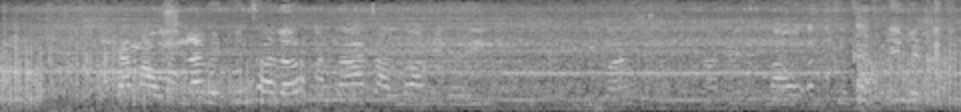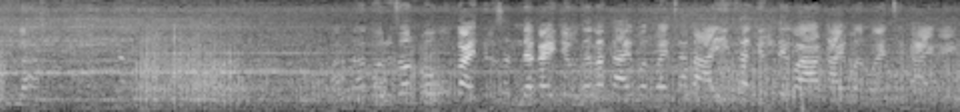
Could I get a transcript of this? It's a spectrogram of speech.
त्या मावशीला भेटून झालं. आता चाललो आम्ही घरी. काकडी भेटली तुला. आता घरी जाऊन बघू. काहीतरी संध्याकाळी जेवणाला काय बनवायचं आता आई सांगेल तेव्हा काय बनवायचं काय नाही.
